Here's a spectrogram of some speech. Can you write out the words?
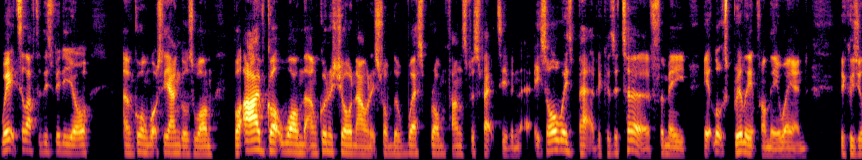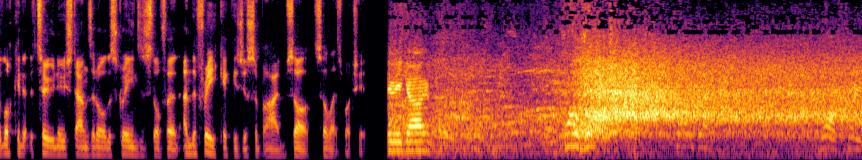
wait till after this video and go and watch the angles one. But I've got one that I'm going to show now, and it's from the West Brom fans' perspective. And it's always better because the turf, for me, it looks brilliant from the away end because you're looking at the two new stands and all the screens and stuff, and, and the free kick is just sublime. So, so let's watch it. Here we go. What a free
